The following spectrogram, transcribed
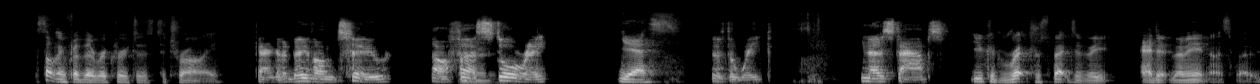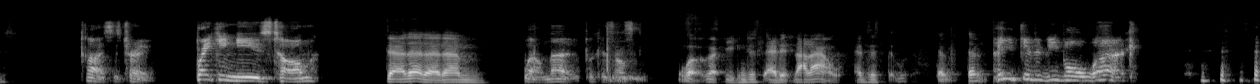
Something for the recruiters to try. Okay, I'm going to move on to our 1st Mhm. story Yes, of the week. No stabs. you could retrospectively edit them in, I suppose. Oh, this is true. Breaking news, Tom. Da da da dum. Well, no, because I was. Well, look, you can just edit that out. And just don't don't. Are you giving me more work? I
